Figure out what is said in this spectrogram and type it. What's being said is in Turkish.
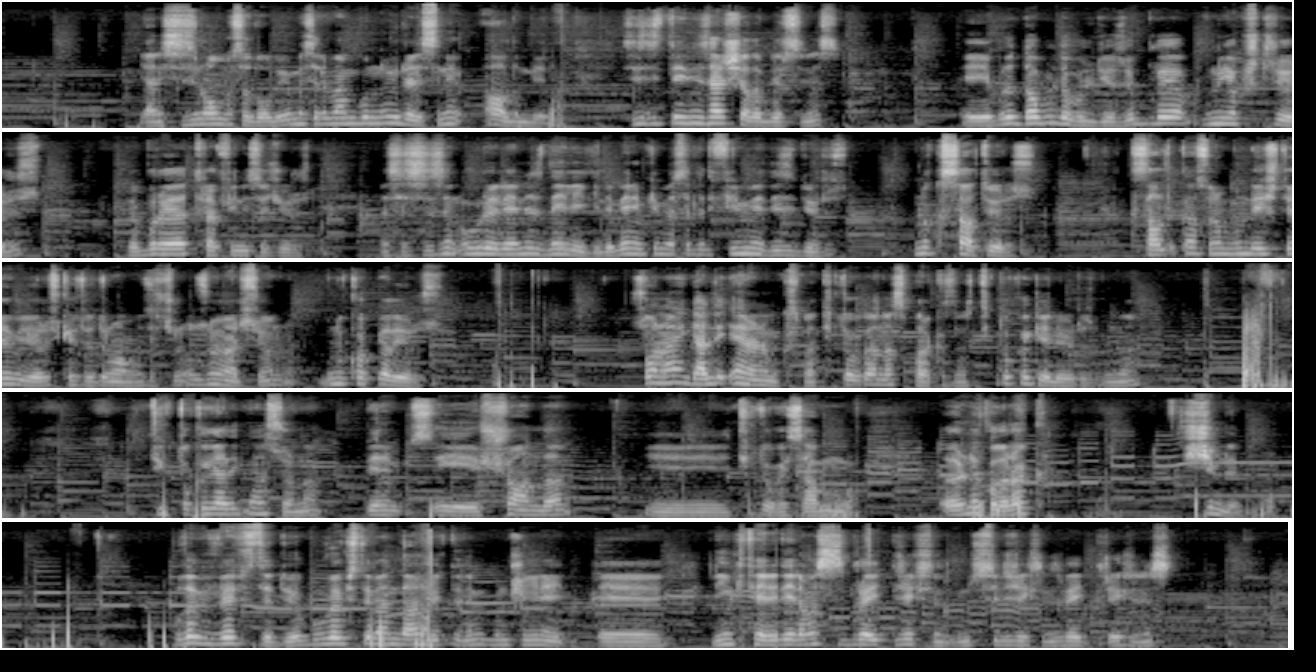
Yani sizin olmasa da oluyor. Mesela ben bunun URL'sini aldım diyelim. Siz istediğiniz her şeyi alabilirsiniz. Ee, burada www yazıyor. Buraya bunu yapıştırıyoruz. Ve buraya trafiğini seçiyoruz. Mesela sizin URL'niz neyle ilgili? Benimki mesela film ve dizi diyoruz. Bunu kısaltıyoruz. Kısalttıktan sonra bunu değiştirebiliyoruz kötü durmaması için. Uzun versiyon. Bunu kopyalıyoruz. Sonra geldik en önemli kısma. TikTok'tan nasıl para kazanırız? TikTok'a geliyoruz buna. TikTok'a geldikten sonra benim eee, şu anda eee, TikTok hesabım var. Örnek olarak şimdi bu da bir web site diyor. Bu web site ben daha önce ekledim. Bunun için yine eee link tl değil ama siz buraya ekleyeceksiniz. Bunu sileceksiniz ve ekleyeceksiniz.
